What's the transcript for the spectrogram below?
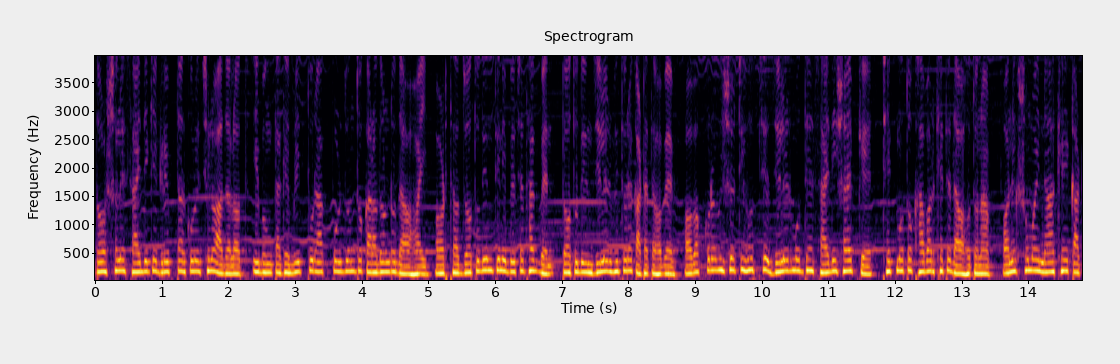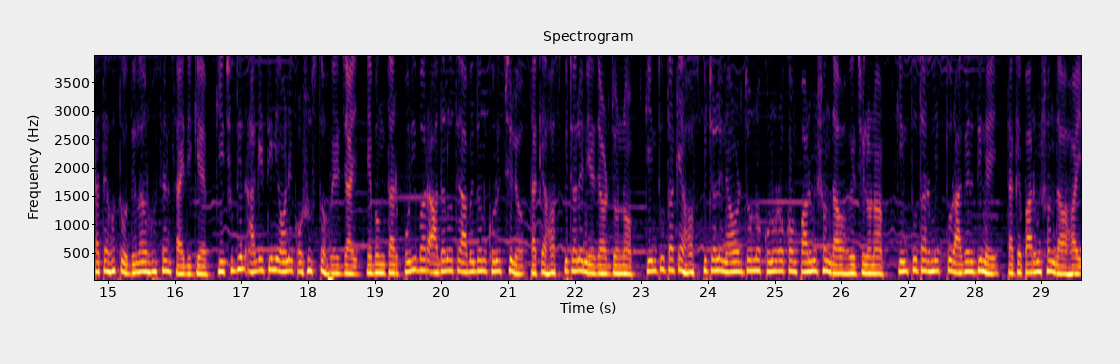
দশ সালে সাইদিকে গ্রেপ্তার করেছিল আদালত এবং তাকে মৃত্যুর আগ পর্যন্ত কারাদণ্ড দেওয়া হয়। অর্থাৎ যতদিন তিনি বেঁচে থাকবেন, ততদিন জেলের ভিতরে কাটাতে হবে। অবাক করা বিষয়টি হচ্ছে, জেলের মধ্যে সাইদি সাহেবকে ঠিকমতো খাবার খেতে দেওয়া হতো না। অনেক সময় না খেয়ে কাটাতে হতো দিলার হোসেন সাইদিকে। কিছুদিন আগে তিনি অনেক অসুস্থ হয়ে যায় এবং তার পরিবার আদালতে আবেদন করেছিল তাকে হসপিটালে নিয়ে যাওয়ার জন্য। কিন্তু তাকে হসপিটালে নেওয়ার জন্য কোনো রকম পারমিশন দেওয়া হয়েছিল না। কিন্তু তার মৃত্যুর আগের দিনেই তাকে পারমিশন দেওয়া হয়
